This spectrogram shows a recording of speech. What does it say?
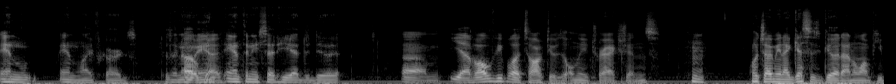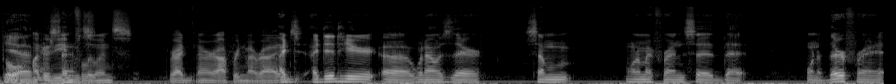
and and lifeguards? Because I know Okay. An- Anthony said he had to do it. Um, yeah, of all the people I talked to, it was only attractions. Hmm. Which I mean, I guess is good. I don't want people Yeah, under makes the sense. influence riding or operating my ride. I, rides. d- I did hear uh, when I was there, some one of my friends said that one of their friend,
